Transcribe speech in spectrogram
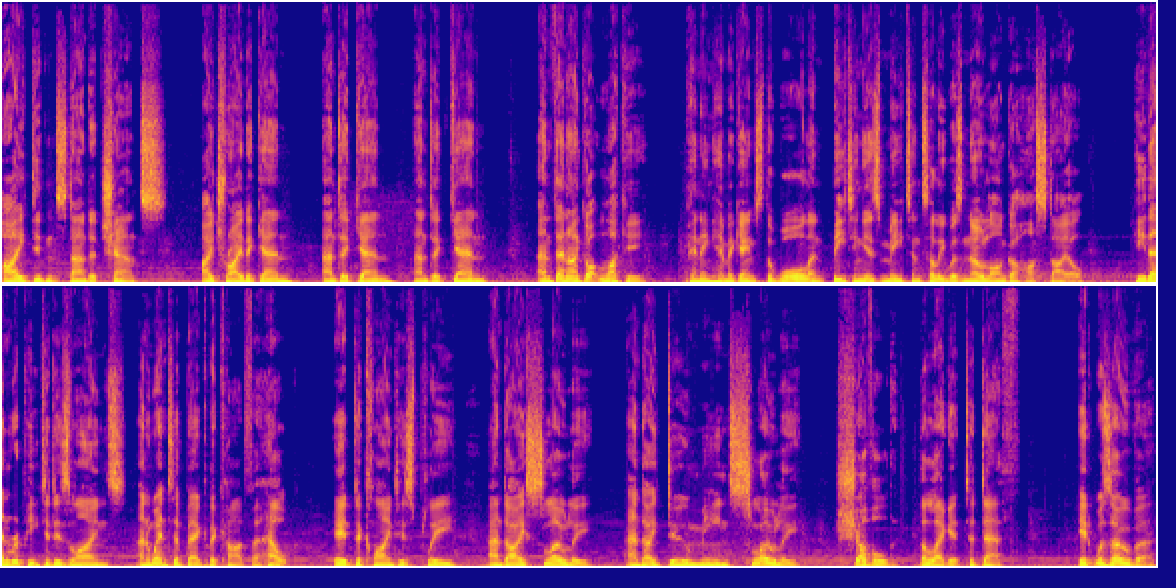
I didn't stand a chance. I tried again, and again, and again, and then I got lucky, pinning him against the wall and beating his meat until he was no longer hostile. He then repeated his lines and went to beg the cart for help. It declined his plea, and I slowly, and I do mean slowly, shoveled the legate to death. It was over.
